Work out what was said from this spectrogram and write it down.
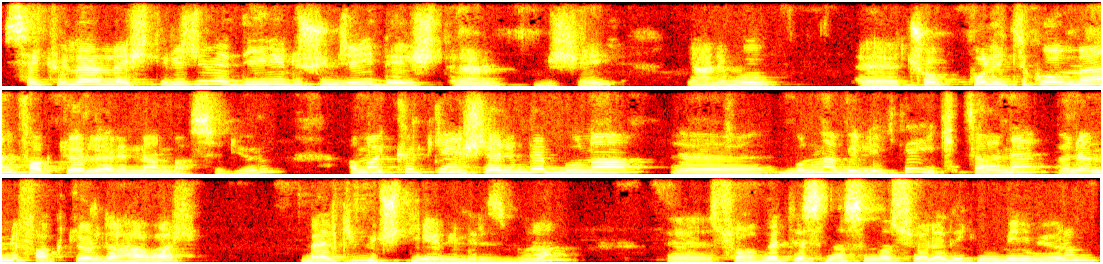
sekülerleştirici ve dini düşünceyi değiştiren bir şey. Yani bu e, çok politik olmayan faktörlerinden bahsediyorum. Ama Kürt gençlerinde buna e, bununla birlikte iki tane önemli faktör daha var. Belki üç diyebiliriz buna. E, sohbet esnasında söyledik mi bilmiyorum.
